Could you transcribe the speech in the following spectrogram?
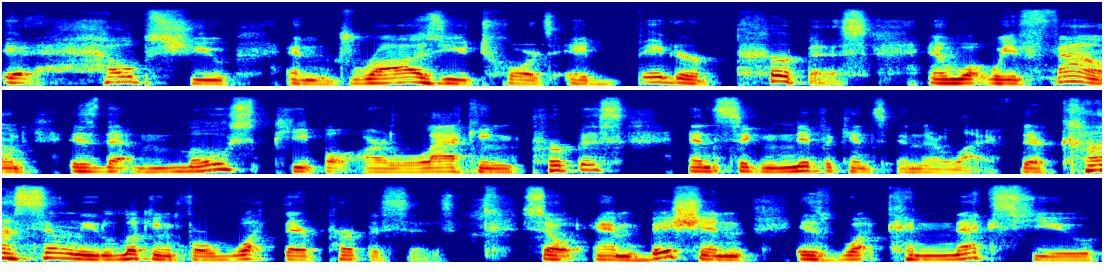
it helps you and draws you towards a bigger purpose. And what we've found is that most people are lacking purpose and significance in their life. They're constantly looking for what their purpose is. So, ambition is what connects you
